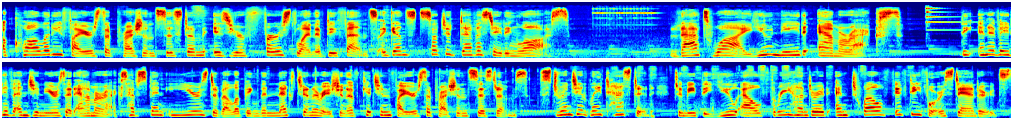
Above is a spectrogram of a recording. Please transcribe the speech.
A quality fire suppression system is your first line of defense against such a devastating loss. That's why you need Amerex. The innovative engineers at Amerex have spent years developing the next generation of kitchen fire suppression systems, stringently tested to meet the UL 300 and 1254 standards,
